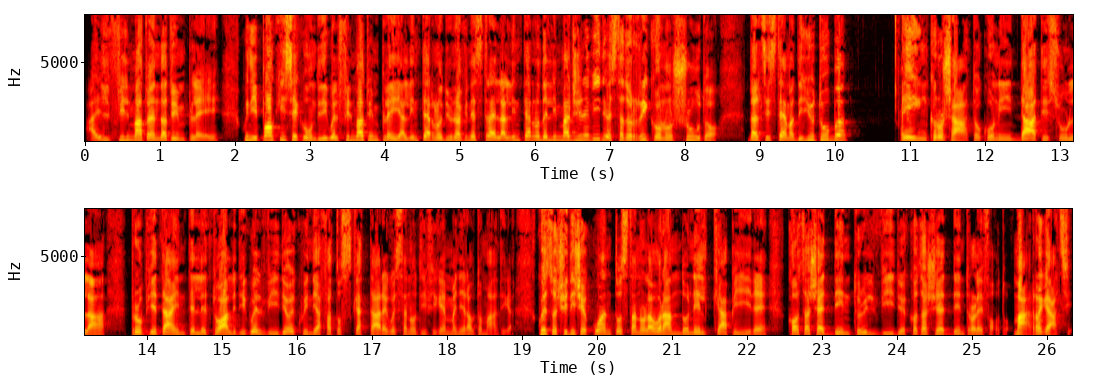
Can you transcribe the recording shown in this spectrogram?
ah, il filmato è andato in play. Quindi pochi secondi di quel filmato in play all'interno di una finestrella, all'interno dell'immagine video è stato riconosciuto dal sistema di YouTube e incrociato con i dati sulla proprietà intellettuale di quel video e quindi ha fatto scattare questa notifica in maniera automatica. Questo ci dice quanto stanno lavorando nel capire cosa c'è dentro il video e cosa c'è dentro le foto. Ma ragazzi,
